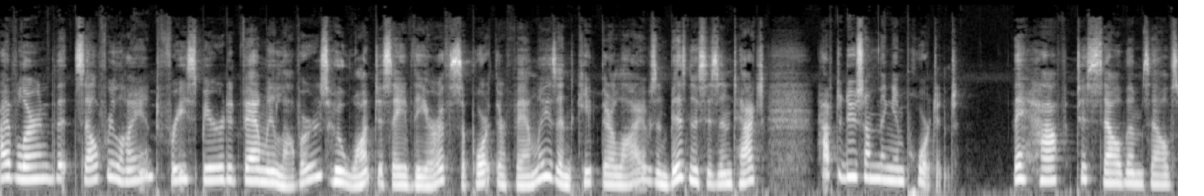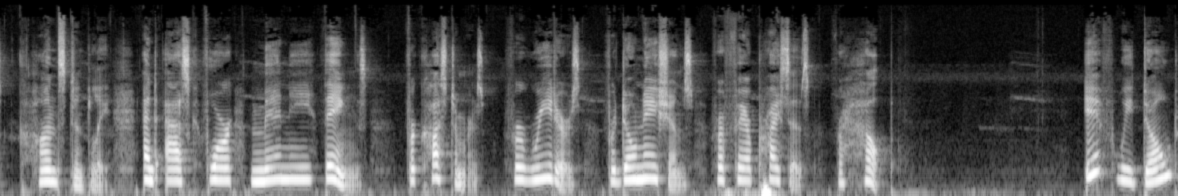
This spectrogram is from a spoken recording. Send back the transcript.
I've learned that self reliant, free spirited family lovers who want to save the earth, support their families, and keep their lives and businesses intact have to do something important. They have to sell themselves constantly and ask for many things for customers, for readers, for donations, for fair prices, for help. If we don't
